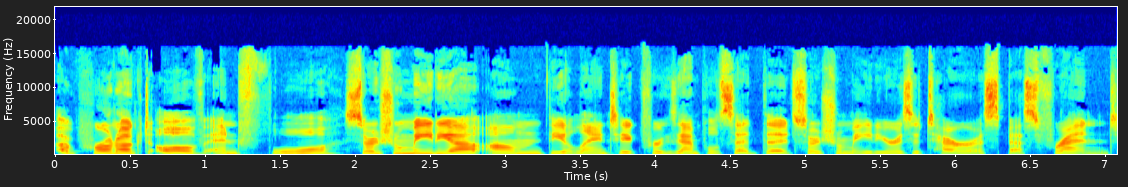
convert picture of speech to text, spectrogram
a product of and for social media. Um, the Atlantic, for example, said that social media is a terrorist's best friend.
